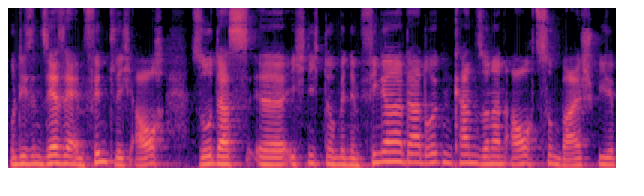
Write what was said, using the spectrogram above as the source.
Und die sind sehr, sehr empfindlich auch, so dass äh, ich nicht nur mit dem Finger da drücken kann, sondern auch zum Beispiel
